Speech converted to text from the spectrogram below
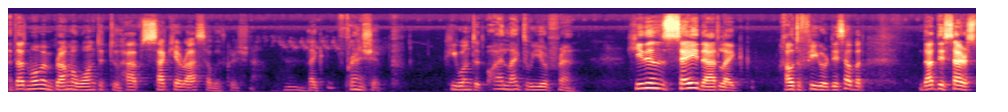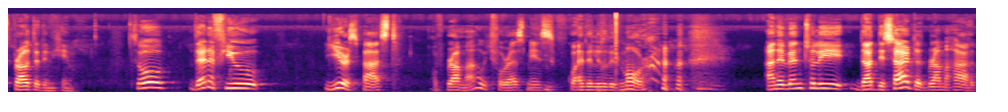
at that moment, Brahma wanted to have Sakhya Rasa with Krishna, hmm. like friendship. He wanted, oh, I'd like to be your friend. He didn't say that, like, how to figure this out, but that desire sprouted in him. So then a few years passed of Brahma, which for us means quite a little bit more. and eventually, that desire that Brahma had,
